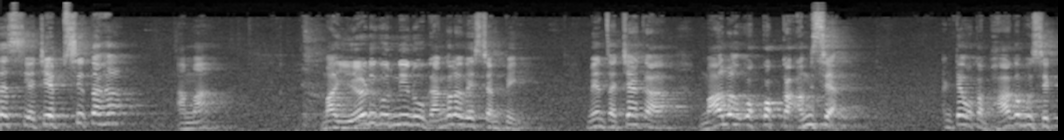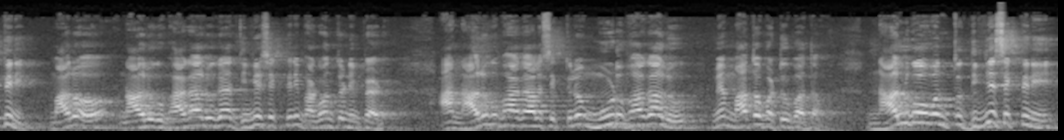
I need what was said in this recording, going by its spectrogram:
తస్య చేప్సిత. అమ్మా మా ఏడుగురిని నువ్వు గంగలో వేసి చంపేయి. మేము చచ్చాక మాలో ఒక్కొక్క అంశ అంటే ఒక భాగపు శక్తిని మాలో నాలుగు భాగాలుగా దివ్యశక్తిని భగవంతుడు నింపాడు. ఆ నాలుగు భాగాల శక్తిలో మూడు భాగాలు మేము మాతో పట్టుకుపోతాం. నాలుగో వంతు దివ్యశక్తిని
